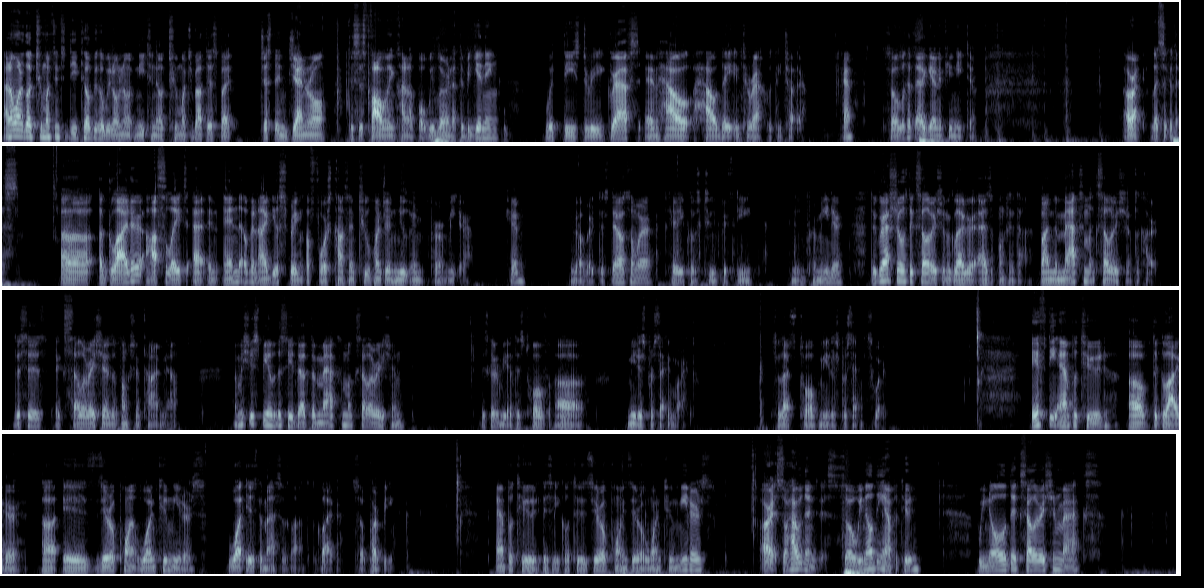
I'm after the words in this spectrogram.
I don't want to go too much into detail because we don't know, need to know too much about this, but just in general, this is following kind of what we learned at the beginning with these three graphs and how, how they interact with each other. Okay, so look at that again if you need to. All right, let's look at this. Uh, a glider oscillates at an end of an ideal spring of force constant 200 newton per meter. Okay, maybe I'll write this down somewhere. K equals 250 newton per meter. The graph shows the acceleration of the glider as a function of time. Find the maximum acceleration of the cart. This is acceleration as a function of time now. And we should be able to see that the maximum acceleration is going to be at this 12 uh, meters per second mark. So that's 12 meters per second squared. If the amplitude of the glider uh, is 0.12 meters, what is the mass of the glider? So part B amplitude is equal to 0.012 meters. All right, so how are we going to do this? So we know the amplitude. We know the acceleration max,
